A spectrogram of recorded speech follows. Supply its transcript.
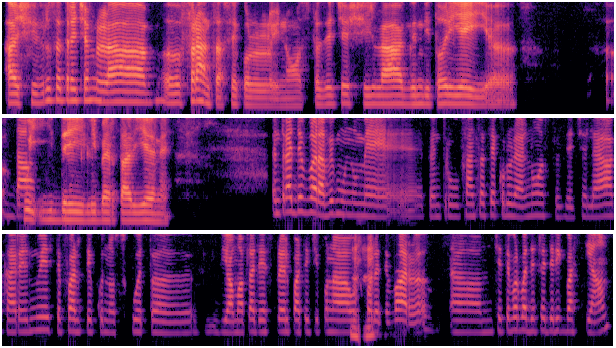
aș fi vrut să trecem la uh, Franța secolului XIX și la gânditorii ei uh, da. cu idei libertariene. Într-adevăr, avem un nume pentru Franța secolului al XIX-lea, care nu este foarte cunoscut. Eu am aflat despre el participând la o mhm. școală de vară. Este vorba de Frederic Bastian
